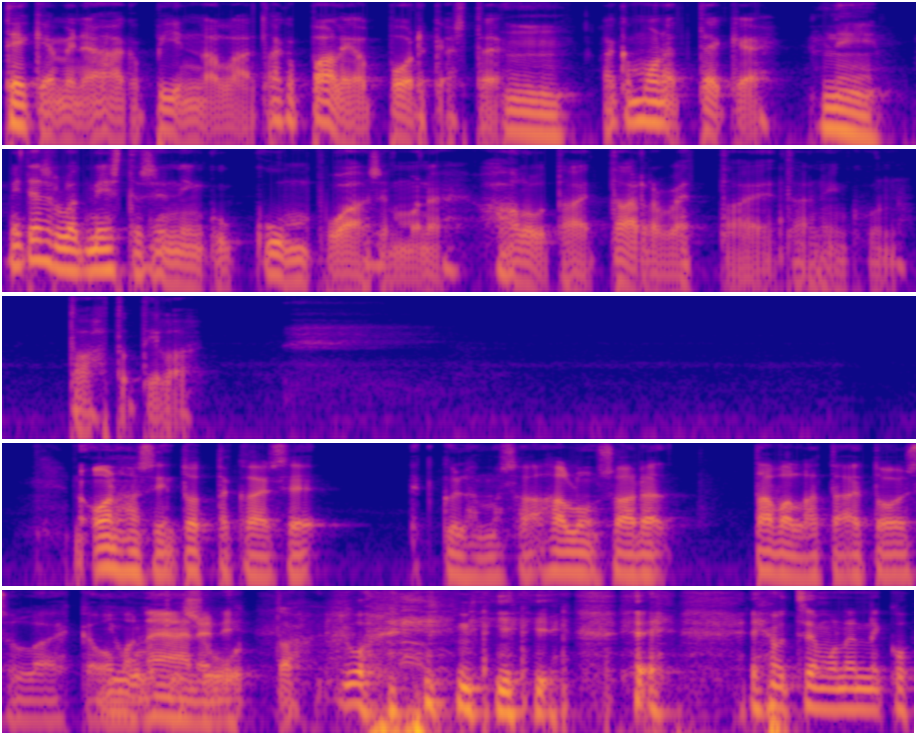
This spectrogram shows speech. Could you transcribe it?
tekeminen aika pinnalla, että aika paljon podcasteja, mm. aika monet tekee. Niin. Mitä sä luulet, mistä se niin kuin kumpuaa semmoinen halu tai tarve tai, tai niin kuin tahtotila? No onhan siinä totta kai se, että kyllähän mä saa, haluan saada tavalla tai toisella ehkä oman ääneni. Ju, niin. ei, ei, mutta semmoinen, niin kuin,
